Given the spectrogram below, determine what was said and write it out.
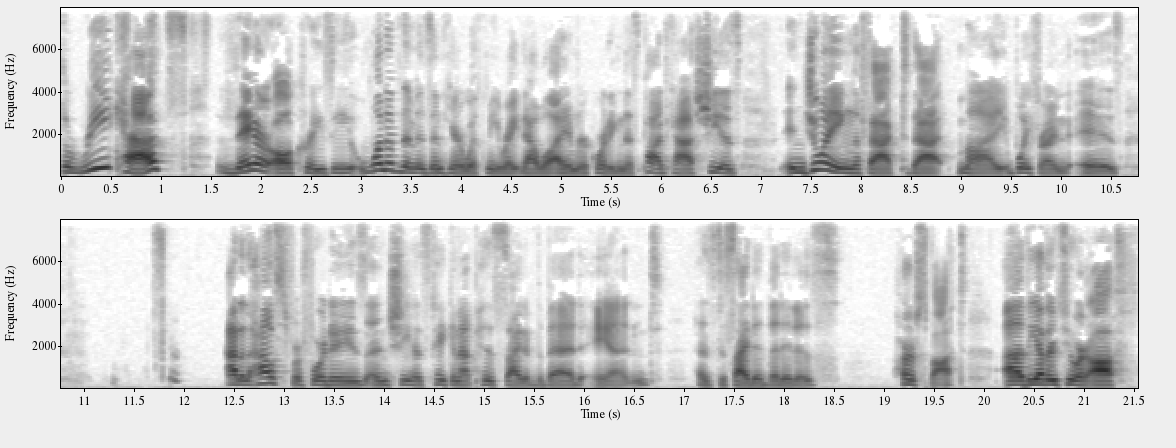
three cats. They are all crazy. One of them is in here with me right now while I am recording this podcast. She is enjoying the fact that my boyfriend is out of the house for four days and she has taken up his side of the bed and has decided that it is her spot. Uh, the other two are off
